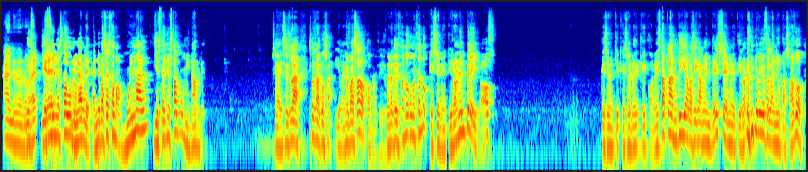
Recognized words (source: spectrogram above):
Ah, no, no, no. y, es- eh, y este año- año está no. abominable. El año pasado estaba muy mal y este año está abominable. O sea, esa es la, esa es la cosa. Y el año pasado, con Roethlisberger estando como estando, que se metieron en playoff. Que, se meti- que, se que con esta plantilla, básicamente, se metieron en playoff el año pasado.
